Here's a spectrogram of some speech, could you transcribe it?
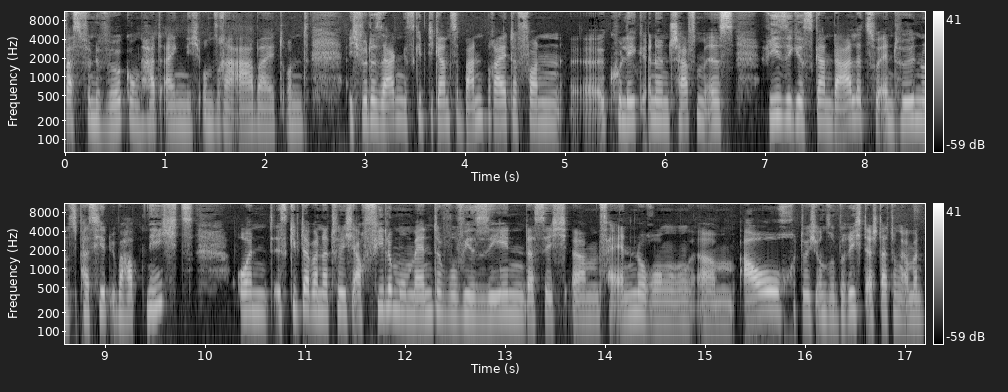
was für eine Wirkung hat eigentlich unsere Arbeit. Und ich würde sagen, es gibt die ganze Bandbreite von äh, KollegInnen schaffen es, riesige Skandale zu enthüllen und es passiert überhaupt nichts. Und es gibt aber natürlich auch viele Momente, wo wir sehen, dass sich ähm, Veränderungen ähm, auch durch unsere Berichterstattung, aber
